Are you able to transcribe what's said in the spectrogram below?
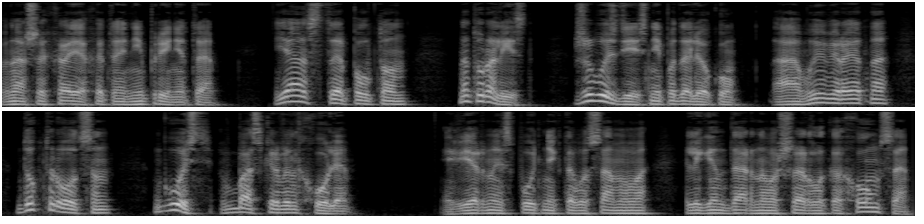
в наших краях это не принято. Я Степлтон, натуралист, живу здесь, неподалеку, а вы, вероятно, доктор Отсон, гость в Баскервиль-холле» верный спутник того самого легендарного Шерлока Холмса,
